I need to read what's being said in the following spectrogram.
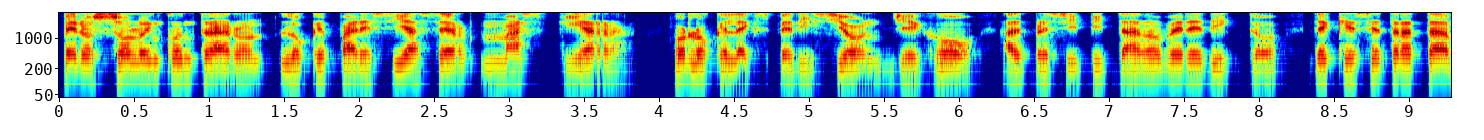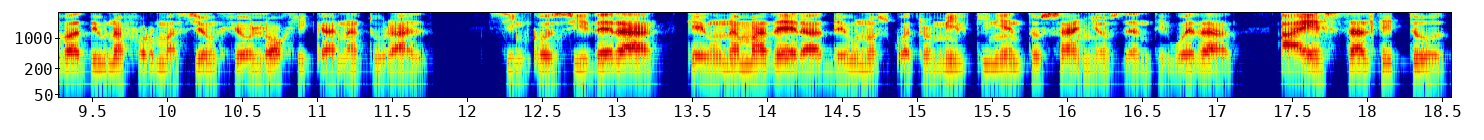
Pero solo encontraron lo que parecía ser más tierra, por lo que la expedición llegó al precipitado veredicto de que se trataba de una formación geológica natural, sin considerar que una madera de unos 4.500 años de antigüedad a esta altitud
